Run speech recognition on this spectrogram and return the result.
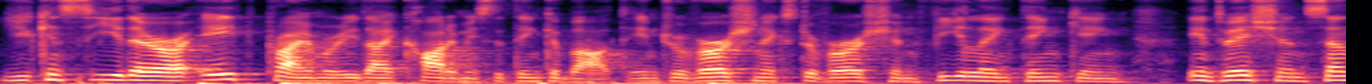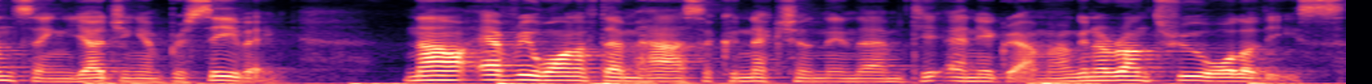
you can see there are eight primary dichotomies to think about. Introversion, extroversion, feeling, thinking, intuition, sensing, judging, and perceiving. Now, every one of them has a connection in the Enneagram. I'm going to run through all of these.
